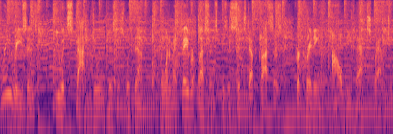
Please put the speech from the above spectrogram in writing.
three reasons you would stop doing business with them. And one of my favorite lessons is a six step process for creating an I'll be back strategy.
